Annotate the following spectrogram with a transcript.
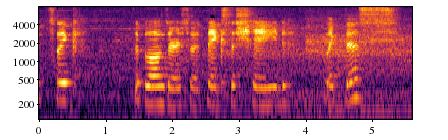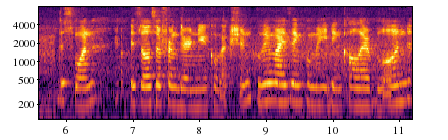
It's like the bronzer, so it makes the shade like this. This one is also from their new collection. Volumizing pomade in color blonde.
